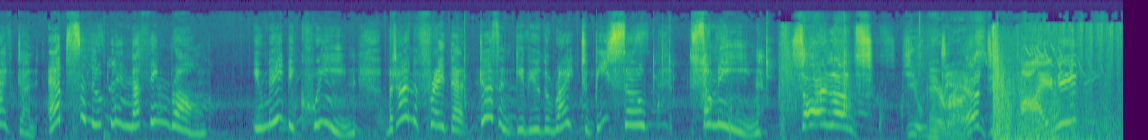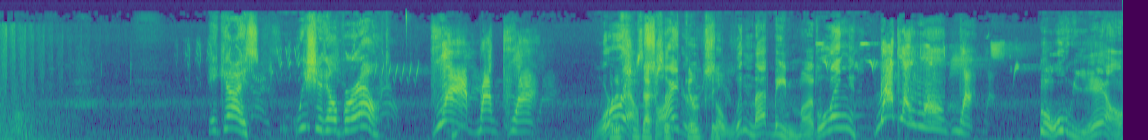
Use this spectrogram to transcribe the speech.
I've done absolutely nothing wrong. You may be queen, but I'm afraid that doesn't give you the right to be so. so mean. Silence! You Hey, dare defy me? Hey guys, we should help her out. We're if she's outsiders, guilty? so wouldn't that be muddling? Oh, yeah.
